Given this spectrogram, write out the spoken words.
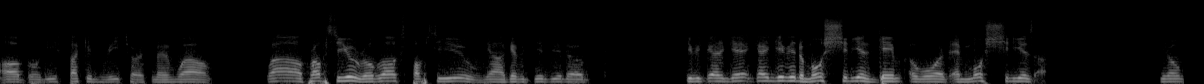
off, bro. These fucking retards, man. Wow. Wow, props to you, Roblox. Props to you. Yeah, I'll give give you the give you gotta, gotta give you the most shittiest game award and most shittiest you know,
